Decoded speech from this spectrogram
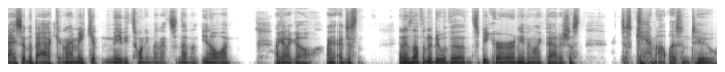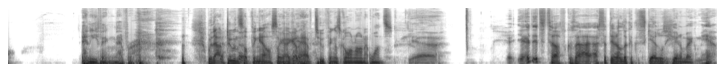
I sit in the back and I make it maybe 20 minutes, and then you know what? I gotta go. I, I just and it has nothing to do with the speaker or anything like that. It's just I just cannot listen to anything ever without doing something else. Like I got to Yeah. have two things going on at once. Yeah. Yeah, it, it's tough because I, I sit there and I look at the schedules here and I'm like, man,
